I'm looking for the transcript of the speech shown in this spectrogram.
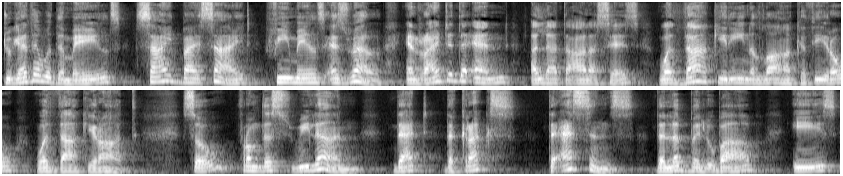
together with the males, side by side, females as well. And right at the end, Allah Ta'ala says, وَالذَّاكِرِينَ اللَّهَ كَثِيرًا وَالذَّاكِرَاتِ so, from this we learn that the crux, the essence, the labba lubab is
